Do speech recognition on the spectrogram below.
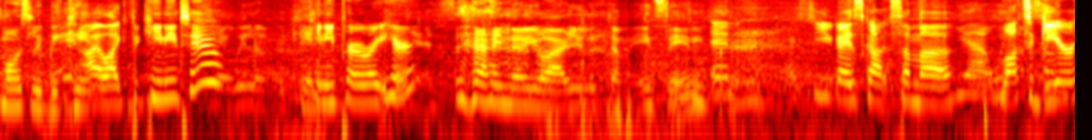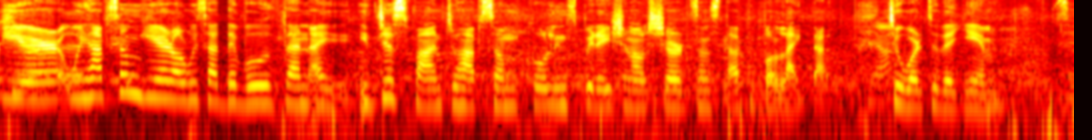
mostly bikini. I like bikini too. Yeah, we love bikini. Bikini Pro right here. Yes, I know you are. You looked amazing. And see you guys got some uh, Yeah, lots of some gear, here. We have some gear always at the booth, and I, it's just fun to have some cool inspirational shirts and stuff. People like that Yeah. to wear to the gym. So.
